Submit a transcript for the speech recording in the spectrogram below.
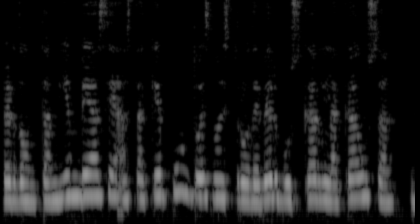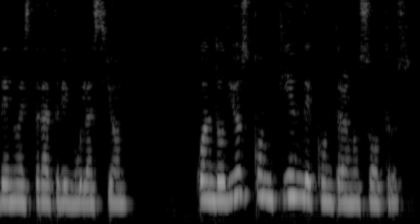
perdón, también véase hasta qué punto es nuestro deber buscar la causa de nuestra tribulación. Cuando Dios contiende contra nosotros,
